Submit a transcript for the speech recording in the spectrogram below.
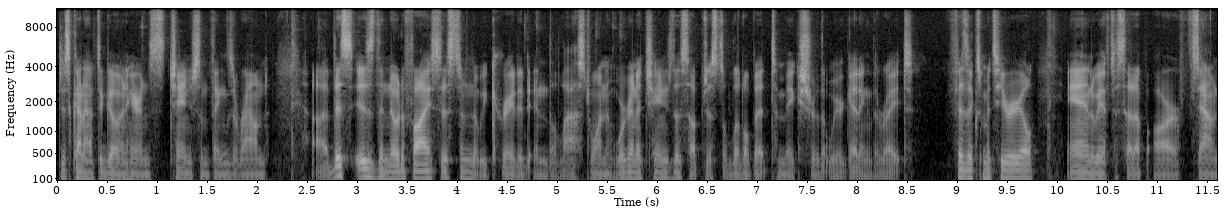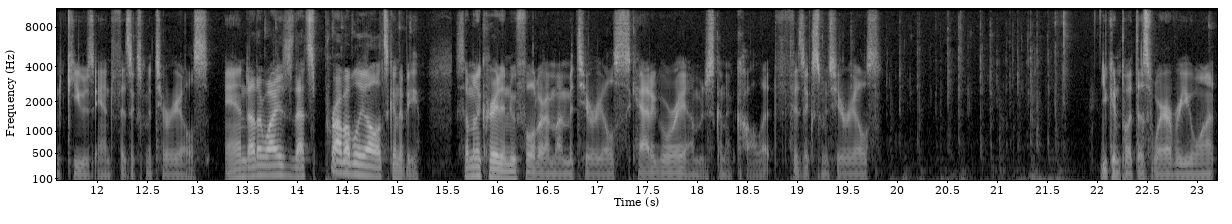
Just kind of have to go in here and change some things around. Uh, this is the notify system that we created in the last one. We're going to change this up just a little bit to make sure that we're getting the right physics material, and we have to set up our sound cues and physics materials, and otherwise that's probably all it's going to be. So I'm going to create a new folder in my materials category. I'm just going to call it physics materials. You can put this wherever you want.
